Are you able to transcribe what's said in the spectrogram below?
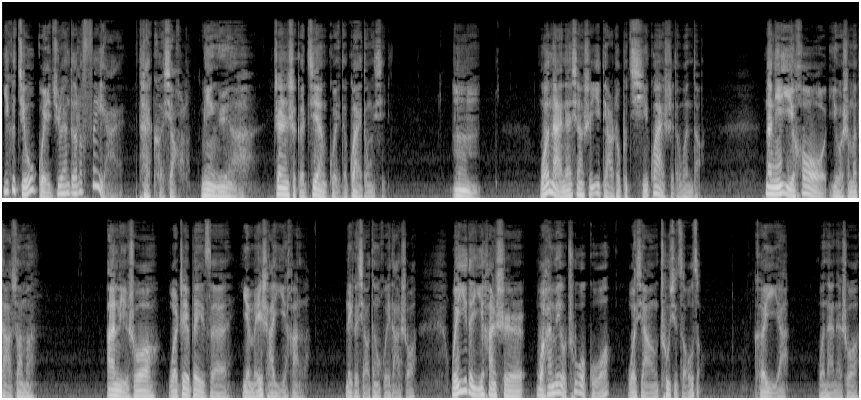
一个酒鬼居然得了肺癌，太可笑了！命运啊，真是个见鬼的怪东西。嗯，我奶奶像是一点都不奇怪似的问道：“那你以后有什么打算吗？”按理说，我这辈子也没啥遗憾了。那个小邓回答说：“唯一的遗憾是我还没有出过国，我想出去走走。”可以呀，我奶奶说：“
